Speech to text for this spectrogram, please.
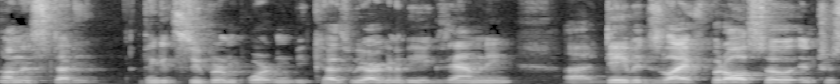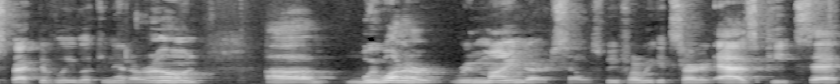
on this study, I think it's super important because we are going to be examining uh, David's life, but also introspectively looking at our own. Um, we want to remind ourselves before we get started, as Pete said,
